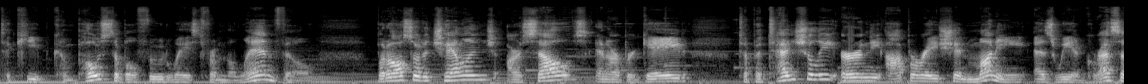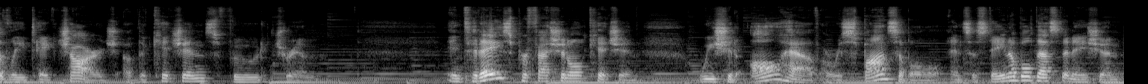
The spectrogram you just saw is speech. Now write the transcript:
to keep compostable food waste from the landfill, but also to challenge ourselves and our brigade to potentially earn the operation money as we aggressively take charge of the kitchen's food trim. In today's professional kitchen, we should all have a responsible and sustainable destination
